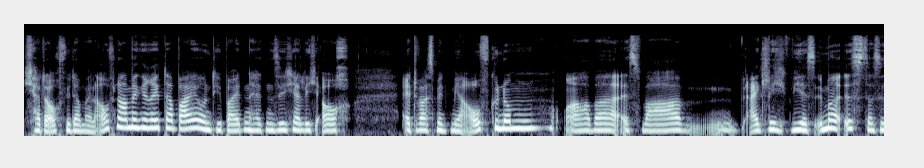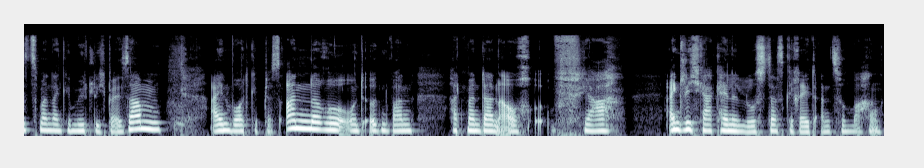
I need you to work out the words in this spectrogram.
Ich hatte auch wieder mein Aufnahmegerät dabei und die beiden hätten sicherlich auch etwas mit mir aufgenommen, aber es war eigentlich, wie es immer ist, da sitzt man dann gemütlich beisammen, ein Wort gibt das andere und irgendwann hat man dann auch, ja, eigentlich gar keine Lust, das Gerät anzumachen.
